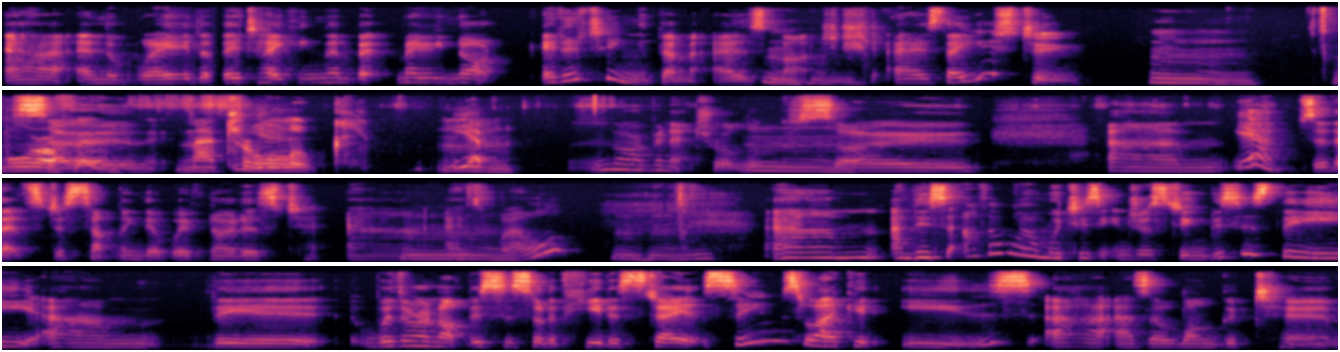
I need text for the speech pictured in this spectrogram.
uh, and the way that they're taking them, but maybe not editing them as Mhm. much as they used to. Mm, more of a natural yeah. look. Yep. Mm, more of a natural look. Mm. So, um, yeah, so that's just something that we've noticed uh, as Mm. well. mhm. Um, and this other one, which is interesting, this is the um, the whether or not this is sort of here to stay. It seems like it is uh, as a longer term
